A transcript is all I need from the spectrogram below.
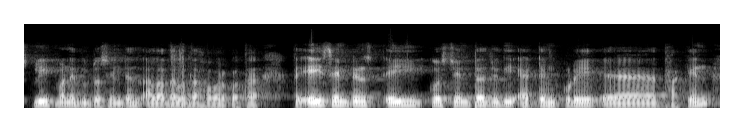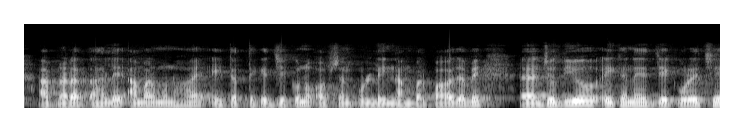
স্প্লিট মানে দুটো সেন্টেন্স আলাদা আলাদা হওয়ার কথা। তো এই সেন্টেন্স এই কোশ্চেনটা যদি অ্যাটেম্প করে থাকেন আপনারা, তাহলে আমার মনে হয় এইটার থেকে যে কোনো অপশান করলেই নাম্বার পাওয়া যাবে। যদিও এখানে যে করেছে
